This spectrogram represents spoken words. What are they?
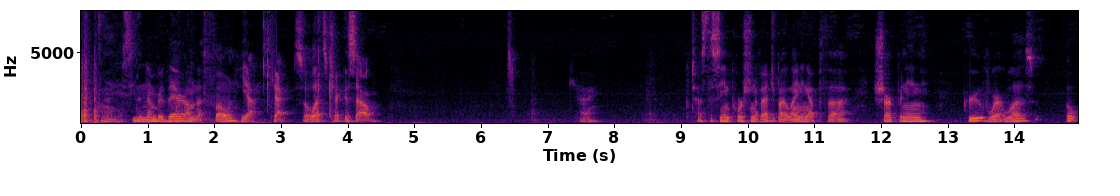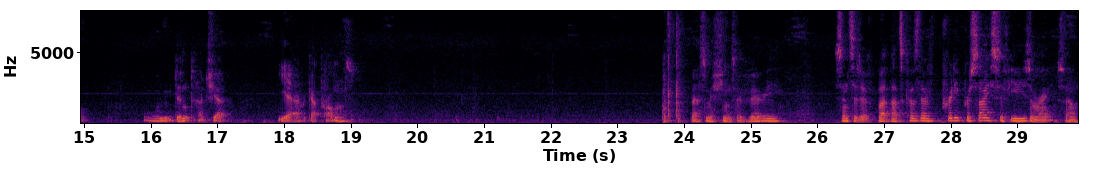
Uh, you see the number there on the phone? Yeah, okay, so let's check this out. Okay. Test the same portion of edge by lining up the sharpening groove where it was. Oh, we didn't touch yet. Yeah, we got problems. BESS machines are very sensitive, but that's because they're pretty precise if you use them right, so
